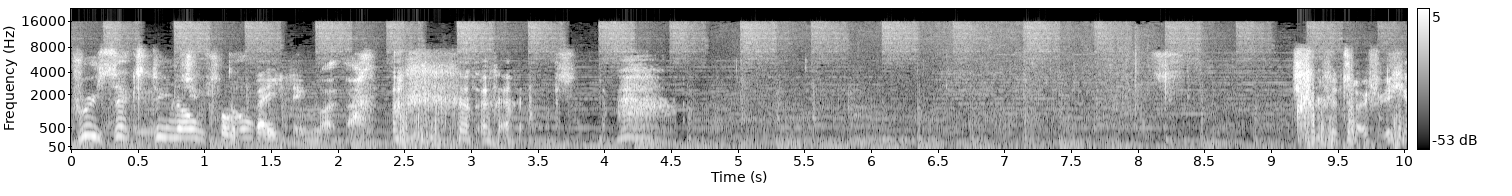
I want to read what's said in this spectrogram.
360 no From stop. bailing like that. Toby.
